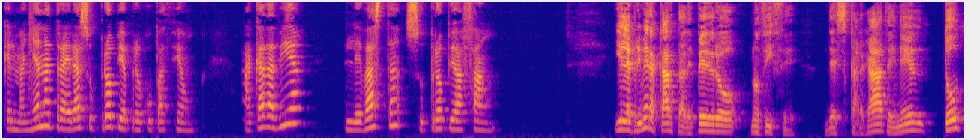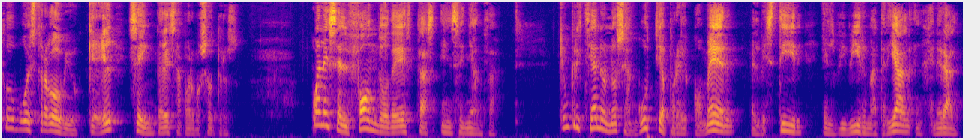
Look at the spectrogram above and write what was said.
que el mañana traerá su propia preocupación. A cada día le basta su propio afán. Y en la primera carta de Pedro nos dice, descargad en él todo vuestro agobio, que él se interesa por vosotros. ¿Cuál es el fondo de estas enseñanzas? Que un cristiano no se angustia por el comer, el vestir, el vivir material en general.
